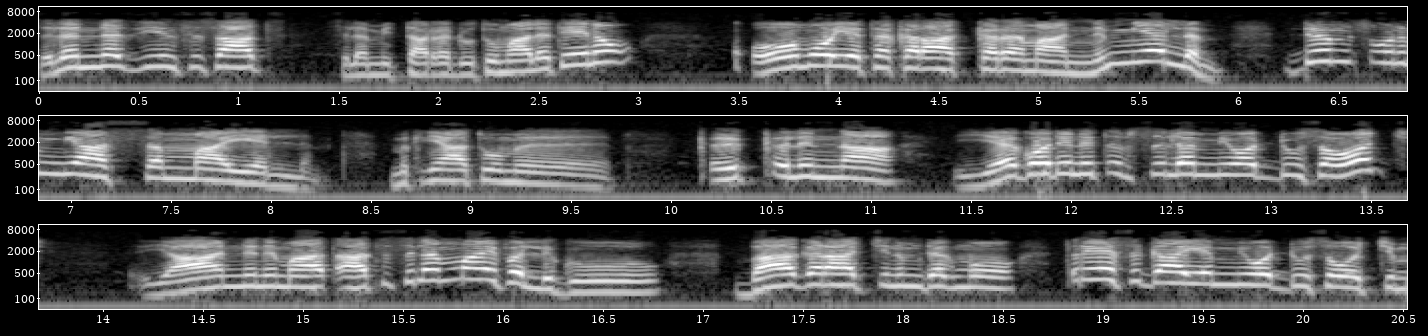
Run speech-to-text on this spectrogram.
ስለ እነዚህ እንስሳት ስለሚታረዱቱ ማለቴ ነው። ቆሞ የተከራከረ ማንም የለም ድምፁንም ያሰማ የለም። ምክንያቱም ቅቅልና የጐድን ጥብስ ስለሚወዱ ሰዎች ያንን ማጣት ስለማይፈልጉ በአገራችንም ደግሞ ጥሬ ሥጋ የሚወዱ ሰዎችም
